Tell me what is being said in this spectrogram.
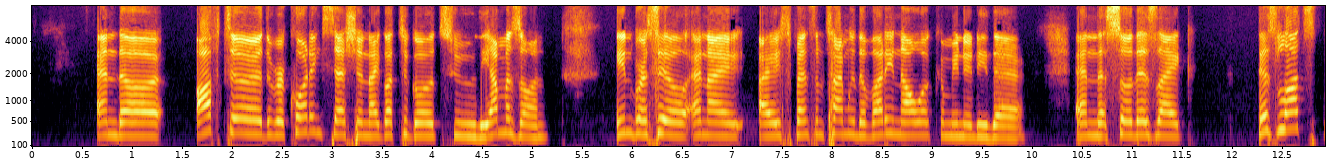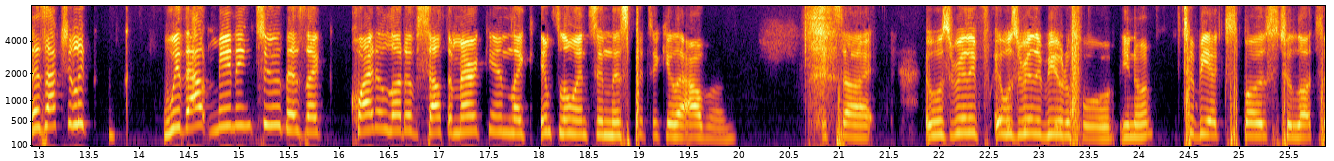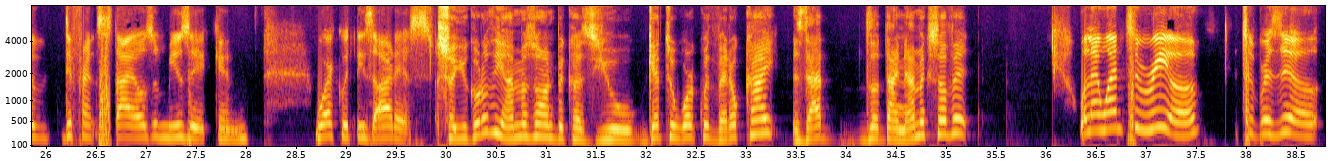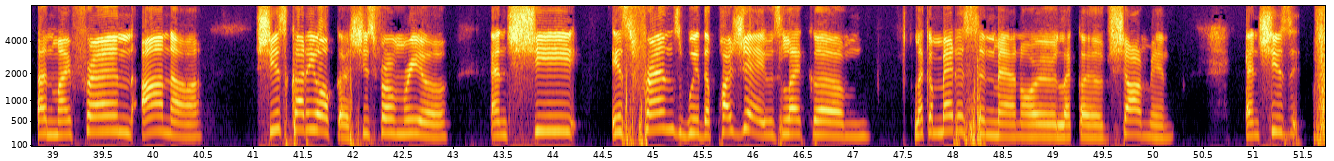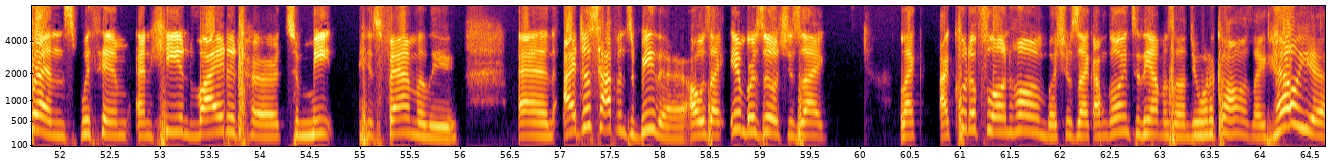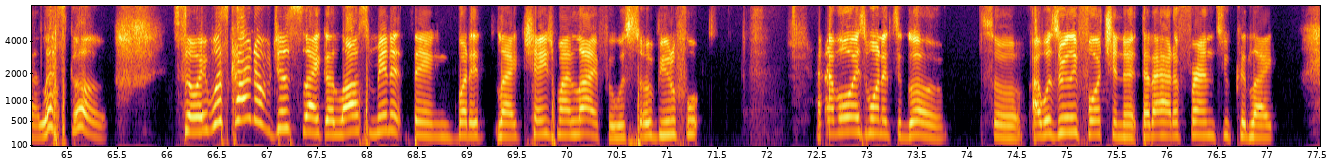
And uh, after the recording session I got to go to the Amazon in Brazil and I I spent some time with the Varinawa community there and so there's like there's lots there's actually without meaning to there's like quite a lot of South American like influence in this particular album it's uh it was really it was really beautiful you know to be exposed to lots of different styles of music and work with these artists So you go to the Amazon because you get to work with Verocai. Is that the dynamics of it? Well i went to rio to brazil and my friend anna she's carioca. She's from rio and she is friends with a page who's like um like a medicine man or like a shaman. And she's friends with him and he invited her to meet his family. And i just happened to be there. I was like in brazil. She's like like i could have flown home but she was like i'm going to the amazon. Do you want to come? I was like hell yeah let's go so it was kind of just like a last minute thing but it like changed my life it was so beautiful and i've always wanted to go so i was really fortunate that i had a friend who could like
